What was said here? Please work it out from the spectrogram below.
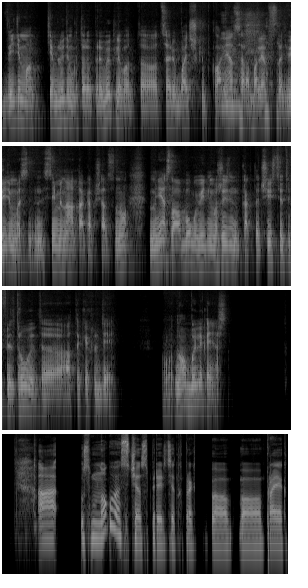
Видимо, тем людям, которые привыкли вот э, царю-батюшке поклоняться, раболепствовать, видимо, с, с ними надо так общаться. Ну, мне, слава богу, видимо, жизнь как-то чистит и фильтрует э, от таких людей. Вот. Но были, конечно. А много у вас сейчас приоритетных проект, проект,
